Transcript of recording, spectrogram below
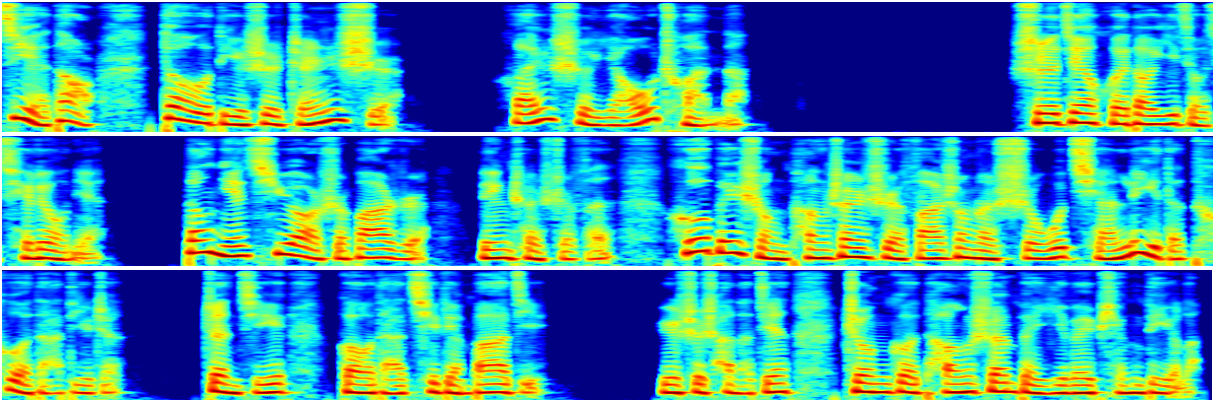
借道到底是真实还是谣传呢？时间回到一九七六年，当年七月二十八日凌晨时分，河北省唐山市发生了史无前例的特大地震，震级高达七点八级。于是刹那间，整个唐山被夷为平地了，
